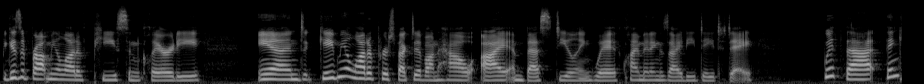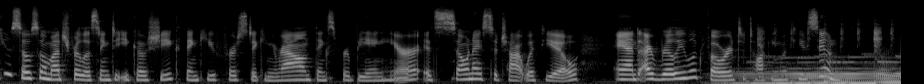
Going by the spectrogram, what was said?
because it brought me a lot of peace and clarity and gave me a lot of perspective on how I am best dealing with climate anxiety day to day. With that, thank you so, so much for listening to Eco Chic. Thank you for sticking around. Thanks for being here. It's so nice to chat with you, and I really look forward to talking with you soon.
